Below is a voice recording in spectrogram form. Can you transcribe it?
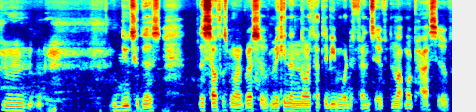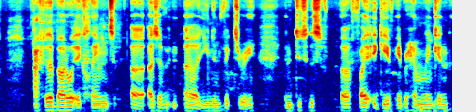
Hmm. Due to this, the South was more aggressive, making the North have to be more defensive and a lot more passive. After the battle, it claimed uh, as a uh, Union victory, and due to this uh, fight, it gave Abraham Lincoln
